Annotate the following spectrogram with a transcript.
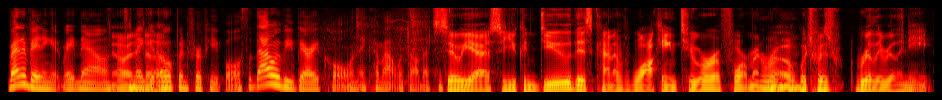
renovating it right now Oh, to make it that. open for people. So that would be very cool when they come out with all that. Stuff. So yeah, so you can do this kind of walking tour of Fort Monroe, Mm-hmm. which was really really neat.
